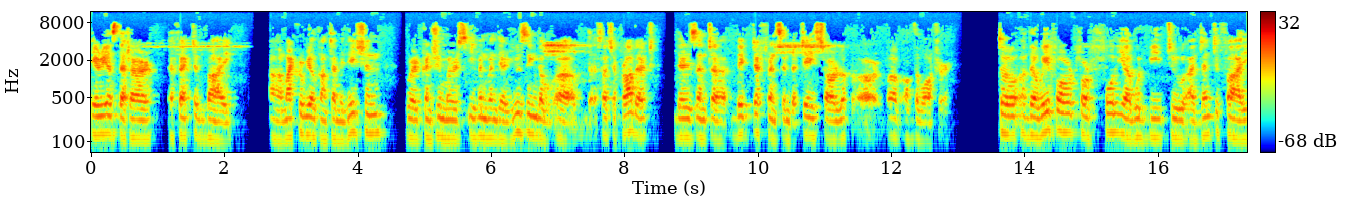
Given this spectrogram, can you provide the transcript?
areas that are affected by microbial contamination, where consumers even when they're using the, the such a product there isn't a big difference in the taste or look or, of, of the water. So uh, the way forward for Folia would be to identify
